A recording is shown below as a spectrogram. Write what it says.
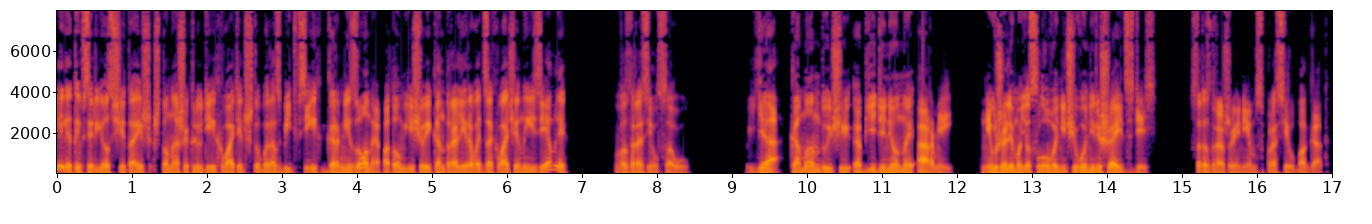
Или ты всерьез считаешь, что наших людей хватит, чтобы разбить все их гарнизоны, а потом еще и контролировать захваченные земли?» — возразил Саул. «Я командующий объединенной армией. Неужели мое слово ничего не решает здесь?» — с раздражением спросил Богат.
